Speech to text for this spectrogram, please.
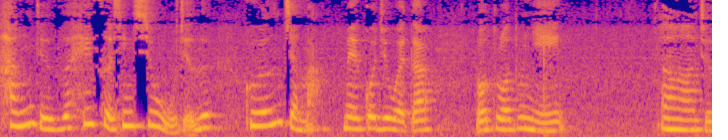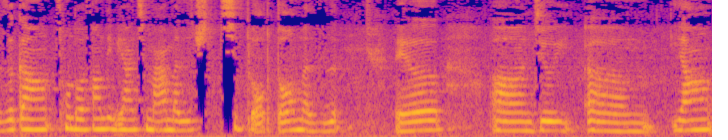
黑五就是黑色星期五，就是感恩节嘛。美国就会得老多老多人，嗯，就是讲冲到商店里向去买么子，去去淘淘么子，然后。嗯，就嗯，像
